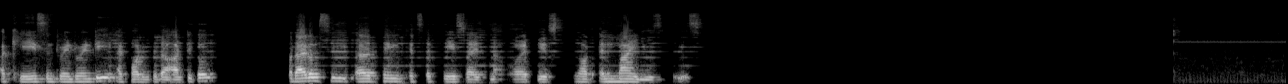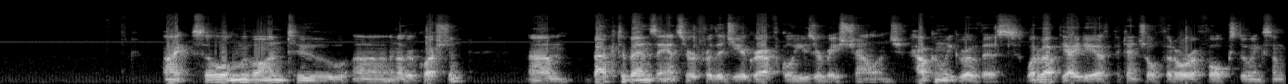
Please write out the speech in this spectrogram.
a case in 2020, according to the article. But I don't see, I think it's the case right now, or at least not in my use case. All right, so we'll move on to uh, another question. Um, back to Ben's answer for the geographical user base challenge. How can we grow this? What about the idea of potential Fedora folks doing some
